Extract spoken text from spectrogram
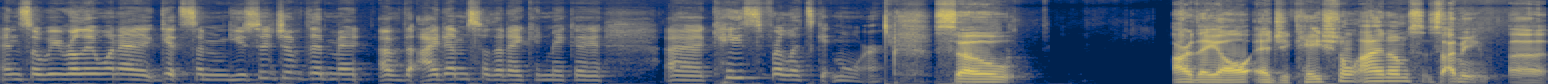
And so we really want to get some usage of the of the items so that i can make a, a case for let's get more. So are they all educational items? So, I mean, uh,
